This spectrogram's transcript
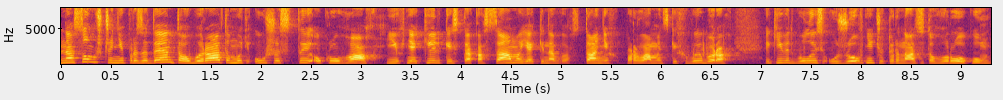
На Сумщині президента обиратимуть у шести округах. Їхня кількість така сама, як і на останніх парламентських виборах, які відбулись у жовтні 2014 року.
